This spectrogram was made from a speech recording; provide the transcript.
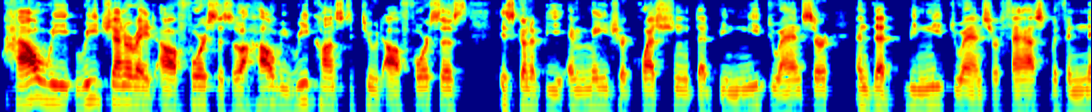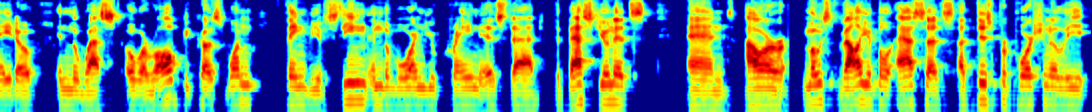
How we regenerate our forces or how we reconstitute our forces is going to be a major question that we need to answer and that we need to answer fast within NATO in the West overall. Because one thing we have seen in the war in Ukraine is that the best units and our most valuable assets are disproportionately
